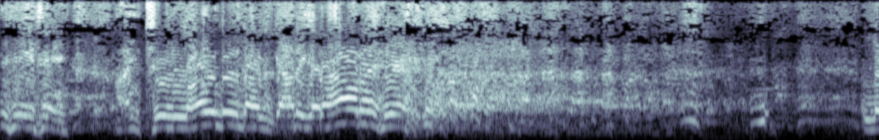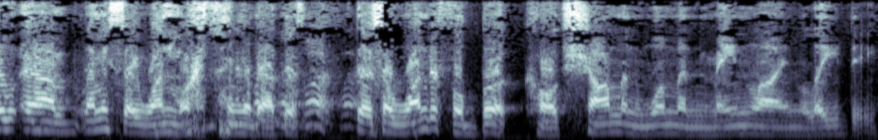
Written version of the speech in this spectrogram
Meaning, I'm too loaded, I've got to get out of here. Um, let me say one more thing about this. There's a wonderful book called Shaman Woman Mainline Lady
